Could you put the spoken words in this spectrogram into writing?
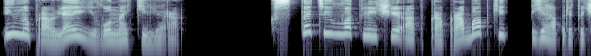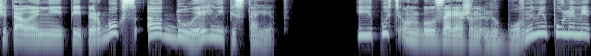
и направляя его на киллера. Кстати, в отличие от прапрабабки, я предпочитала не пеппербокс, а дуэльный пистолет. И пусть он был заряжен любовными пулями,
